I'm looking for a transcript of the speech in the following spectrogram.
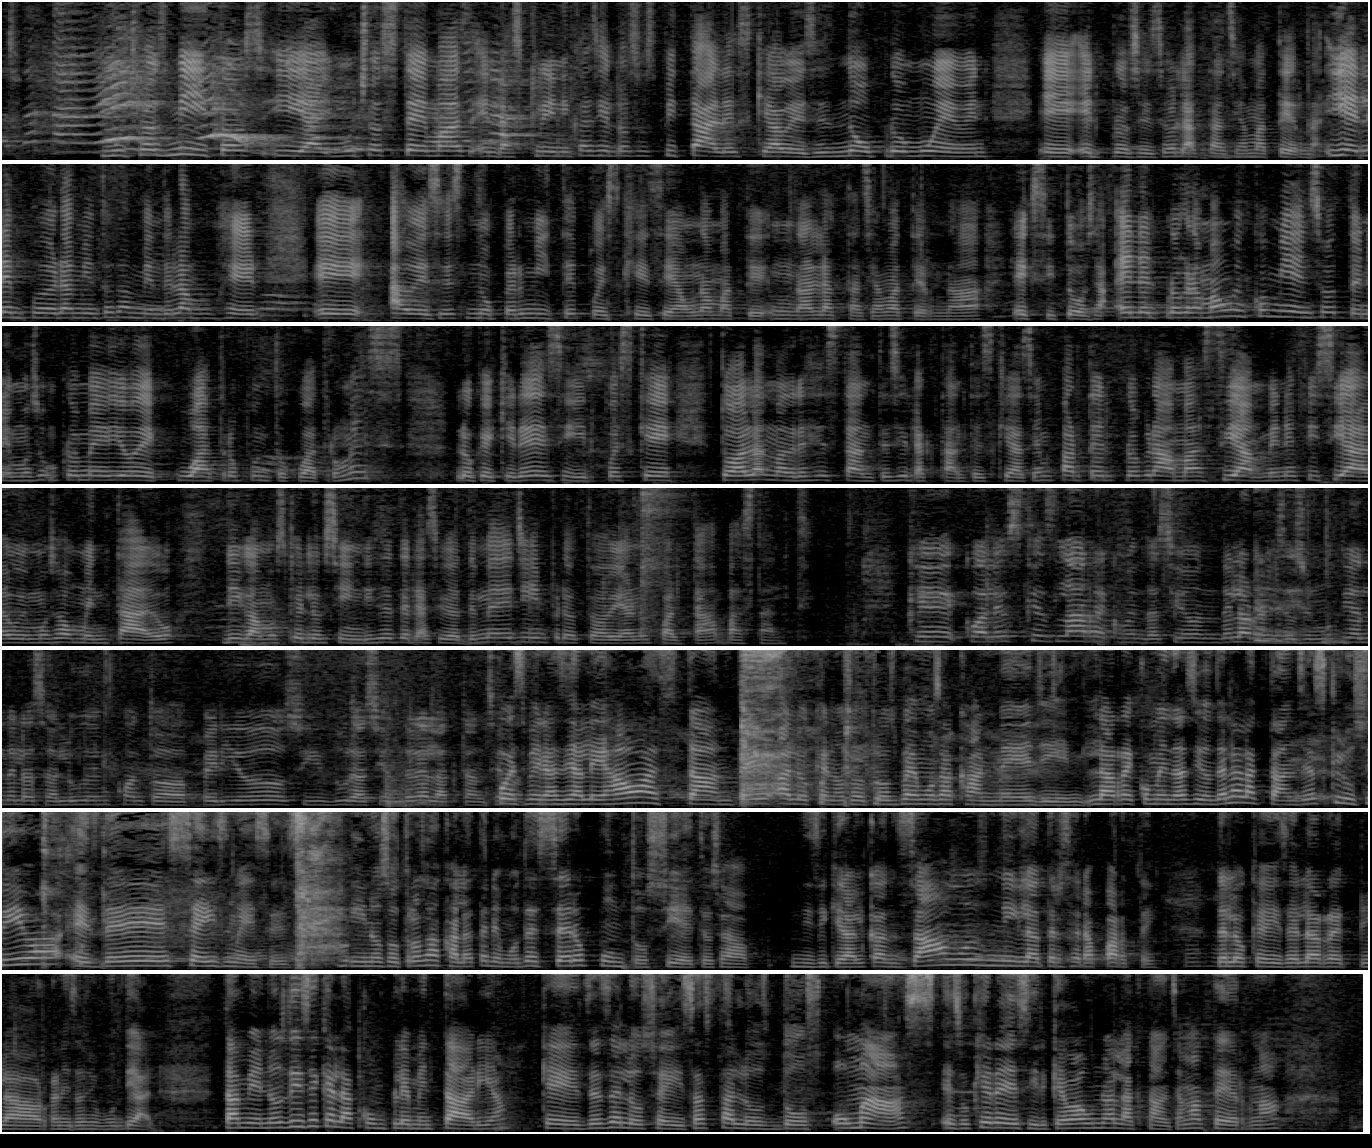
Muchos mitos y hay muchos temas en las clínicas y en los hospitales que a veces no promueven eh, el proceso de lactancia materna. Y el empoderamiento también de la mujer eh, a veces no permite pues, que sea una, una lactancia materna exitosa. En el programa Buen Comienzo tenemos un promedio de 4.4 meses, lo que quiere decir pues, que todas las madres gestantes y lactantes que hacen parte del programa se han beneficiado, hemos aumentado, digamos que los índices de la ciudad de Medellín, pero todavía nos falta bastante. ¿Qué- ¿Cuál es, que es la recomendación de la Organización Mundial de la Salud en cuanto a periodos y duración de la lactancia? Pues mira, se aleja bastante a lo que nosotros vemos acá en Medellín. La recomendación de la lactancia exclusiva es de seis meses y nosotros acá la tenemos de 0.7, o sea, ni siquiera alcanzamos ni la tercera parte de lo que dice la Organización Mundial. También nos dice que la complementaria, que es desde los 6 hasta los 2 o más, eso quiere decir que va una lactancia materna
